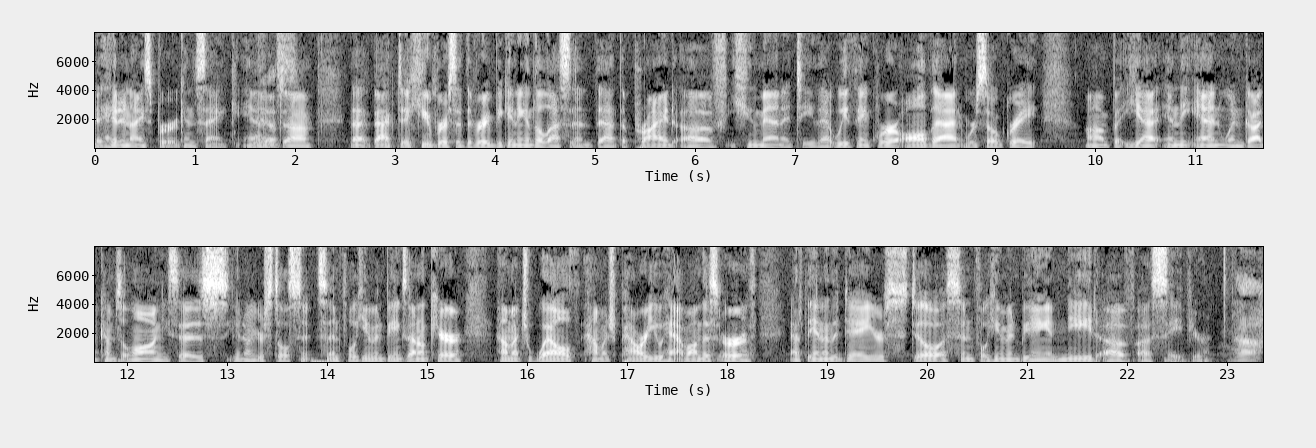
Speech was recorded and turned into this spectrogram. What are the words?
it hit an iceberg and sank. And Yes. um, that back to hubris at the very beginning of the lesson, that the pride of humanity, that we think we're all that, we're so great. Um, but yet, in the end, when God comes along, He says, "You know, you're still sin- sinful human beings. I don't care how much wealth, how much power you have on this earth. At the end of the day, you're still a sinful human being in need of a savior." Ah,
